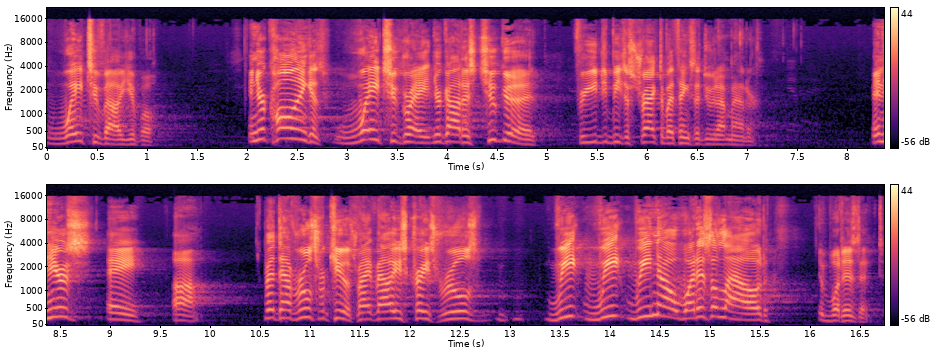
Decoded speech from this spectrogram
way too valuable. And your calling is way too great. Your God is too good for you to be distracted by things that do not matter. And here's a uh, we have to have rules for cues, right? Values creates rules. We, we, we know what is allowed and what isn't.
